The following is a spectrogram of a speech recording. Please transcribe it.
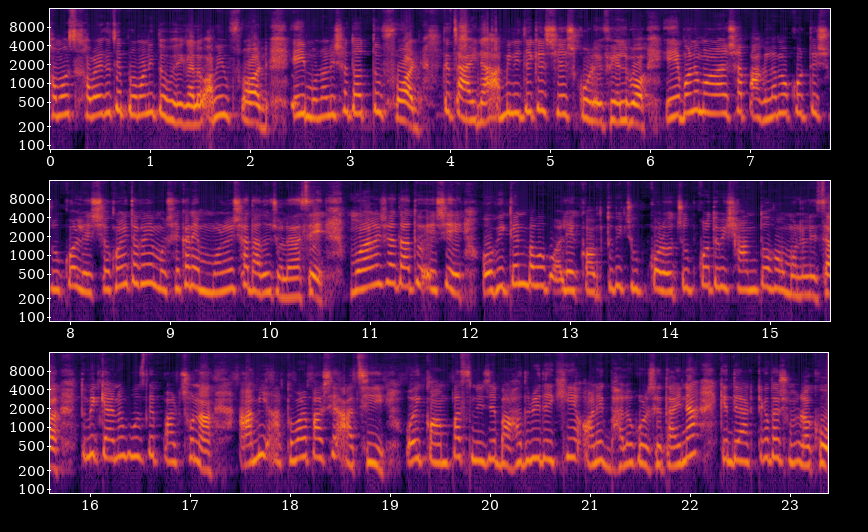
সমস্ত সবার কাছে প্রমাণিত হয়ে গেল, আমি ফ্রড এই মোনালিসা দত্ত ফ্রড চাই না, আমি নিজেকে শেষ করে ফেলব। এই বলে মোনালিসা পাগলামো করতে শুরু করলে সেখানে তখন সেখানে মোনালিসা দাদু চলে আসে। মোনালিসা দাদু এসে অভিজ্ঞানবাবু বলে, কম, তুমি চুপ করো চুপ করো, তুমি শান্ত হও মোনালিসা তুমি কেন বুঝতে পারছ না? আমি তোমার পাশে আছি। ওই কম্পাস নিজে বাহাদুরি দেখিয়ে অনেক ভালো করেছে, তাই না? কিন্তু একটা কথা শুনে রাখো,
